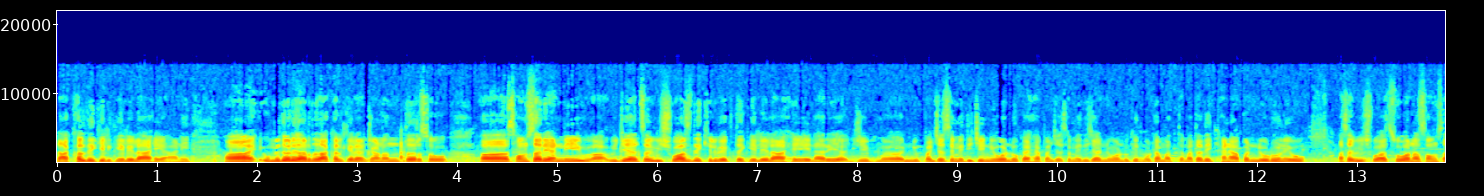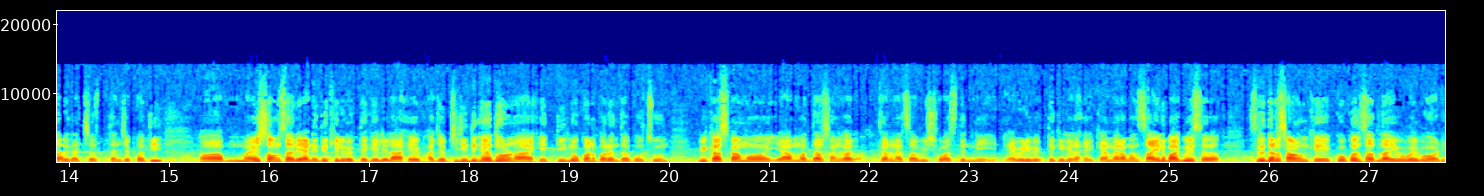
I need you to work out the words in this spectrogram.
दाखल देखील केलेला आहे. आणि उमेदवारी अर्ज दाखल केल्याच्यानंतर सो संसारे यांनी विजयाचा विश्वास देखील व्यक्त केलेला आहे. येणारी जी पंचायत समितीची निवडणूक आहे पंचायत समितीच्या निवडणुकीत मोठ्या मत मताधिक्याने आपण निवडून येऊ असा विश्वास सुवर्णा संसारे त्यांच्या त्यांचे पती महेश संसारे यांनी देखील व्यक्त केलेला आहे. भाजपची जी ध्येय धोरणं आहेत ती लोकांपर्यंत पोहोचून विकास कामं या मतदारसंघात करण्याचा विश्वास त्यांनी यावेळी व्यक्त केलेला आहे. कॅमेरामन साहिल बागवेसह श्रीधर साळुंखे कोकण साधला लाईव्ह वैभववाडी.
